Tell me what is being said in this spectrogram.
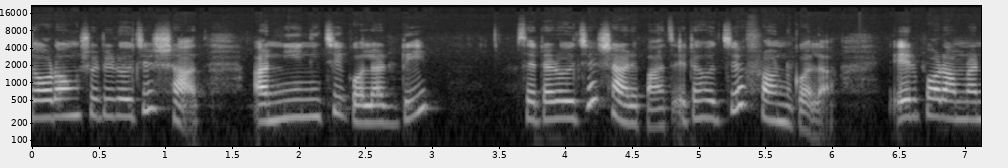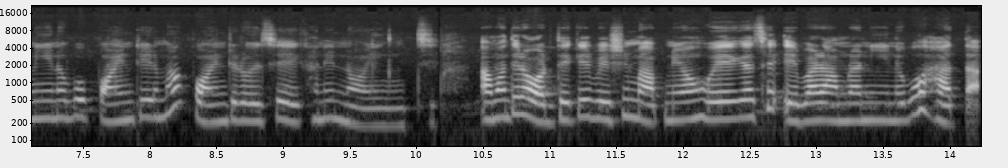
চওড়া অংশটি রয়েছে সাত। আর নিয়ে নিচ্ছি গলার ডিপ, সেটা রয়েছে সাড়ে পাঁচ। এটা হচ্ছে ফ্রন্ট গলা। এরপর আমরা নিয়ে নেব পয়েন্টের মাপ। পয়েন্ট রয়েছে এখানে নয় ইঞ্চি। আমাদের অর্ধেকের বেশি মাপ নেওয়া হয়ে গেছে। এবার আমরা নিয়ে নেব হাতা।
